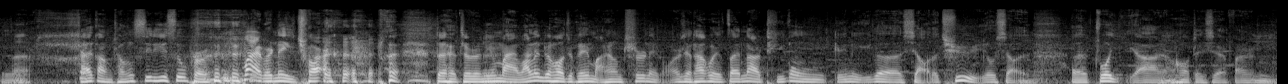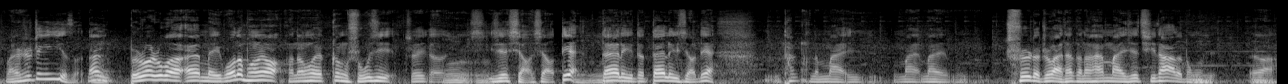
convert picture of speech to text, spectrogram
嗯，海港城 City Super 外边那一圈儿，对，就是你买完了之后就可以马上吃那种，而且他会在那儿提供给你一个小的区域，有小呃桌椅啊，然后这些，反正嗯。反正是这个意思。那比如说，如果哎美国的朋友可能会更熟悉这个一些小小店，daily 的 daily 小店，他可能卖卖卖吃的之外，他可能还卖一些其他的东西。对吧？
